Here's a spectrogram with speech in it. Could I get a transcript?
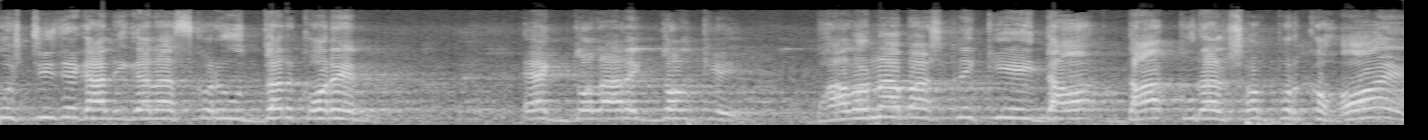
গোষ্ঠী যে গালিগালাজ করে উদ্ধার করেন, এক দল আরেক দলকে, ভালো না বাসলে কি এই দা দা কুরাল সম্পর্ক হয়?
